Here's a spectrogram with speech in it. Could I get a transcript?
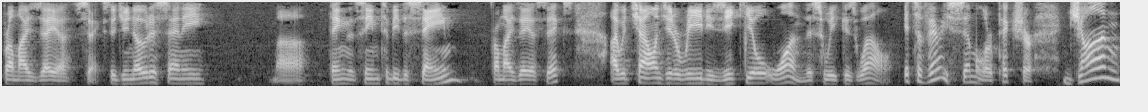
from Isaiah 6. Did you notice any uh, thing that seemed to be the same from Isaiah 6? I would challenge you to read Ezekiel 1 this week as well. It's a very similar picture. John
